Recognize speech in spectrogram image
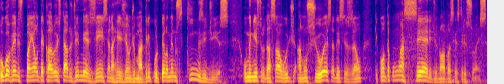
O governo espanhol declarou estado de emergência na região de Madrid por pelo menos 15 dias. O ministro da Saúde anunciou essa decisão, que conta com uma série de novas restrições.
